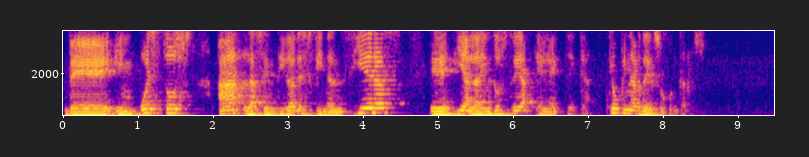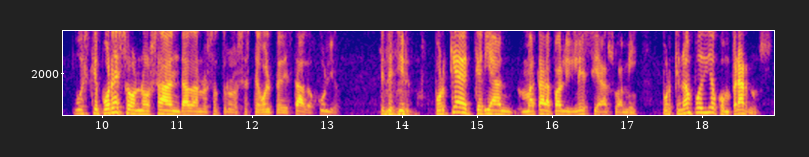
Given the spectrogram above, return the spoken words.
de impuestos a las entidades financieras eh, y a la industria eléctrica. ¿Qué opinar de eso, Juan Carlos? Pues que por eso nos han dado a nosotros este golpe de Estado, Julio. Es decir, ¿por qué querían matar a Pablo Iglesias o a mí? Porque no han podido comprarnos.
